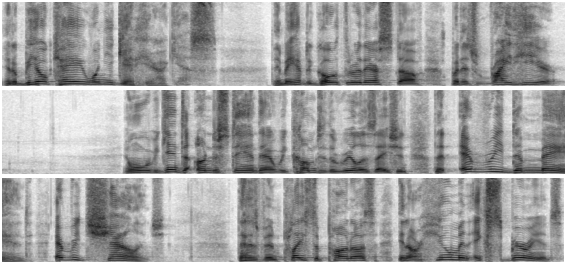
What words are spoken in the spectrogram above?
It'll be okay when you get here, I guess. They may have to go through their stuff, but it's right here. And when we begin to understand that, we come to the realization that every demand, every challenge that has been placed upon us in our human experience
